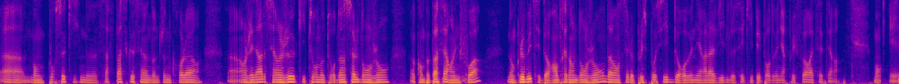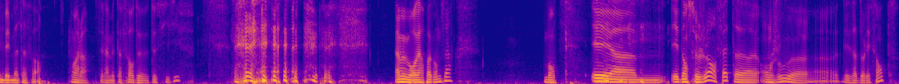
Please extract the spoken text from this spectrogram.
Euh, bon, pour ceux qui ne savent pas ce que c'est un dungeon crawler, euh, en général, c'est un jeu qui tourne autour d'un seul donjon euh, qu'on peut pas faire en une fois. Donc le but, c'est de rentrer dans le donjon, d'avancer le plus possible, de revenir à la ville, de s'équiper pour devenir plus fort, etc. Bon, et C'est une belle métaphore. voilà, c'est la métaphore de, de Sisyphe. ah, mais me regarde pas comme ça. Bon. Et, euh, et dans ce jeu, en fait, on joue des adolescentes.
